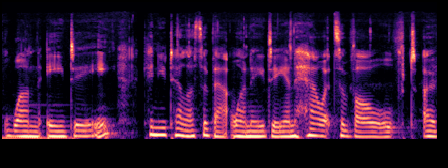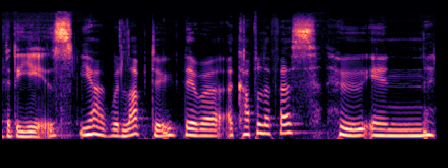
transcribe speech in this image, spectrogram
1ED. Can you tell us about 1ED and how it's evolved over the years? Yeah, I would love to. There were a couple of us who in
